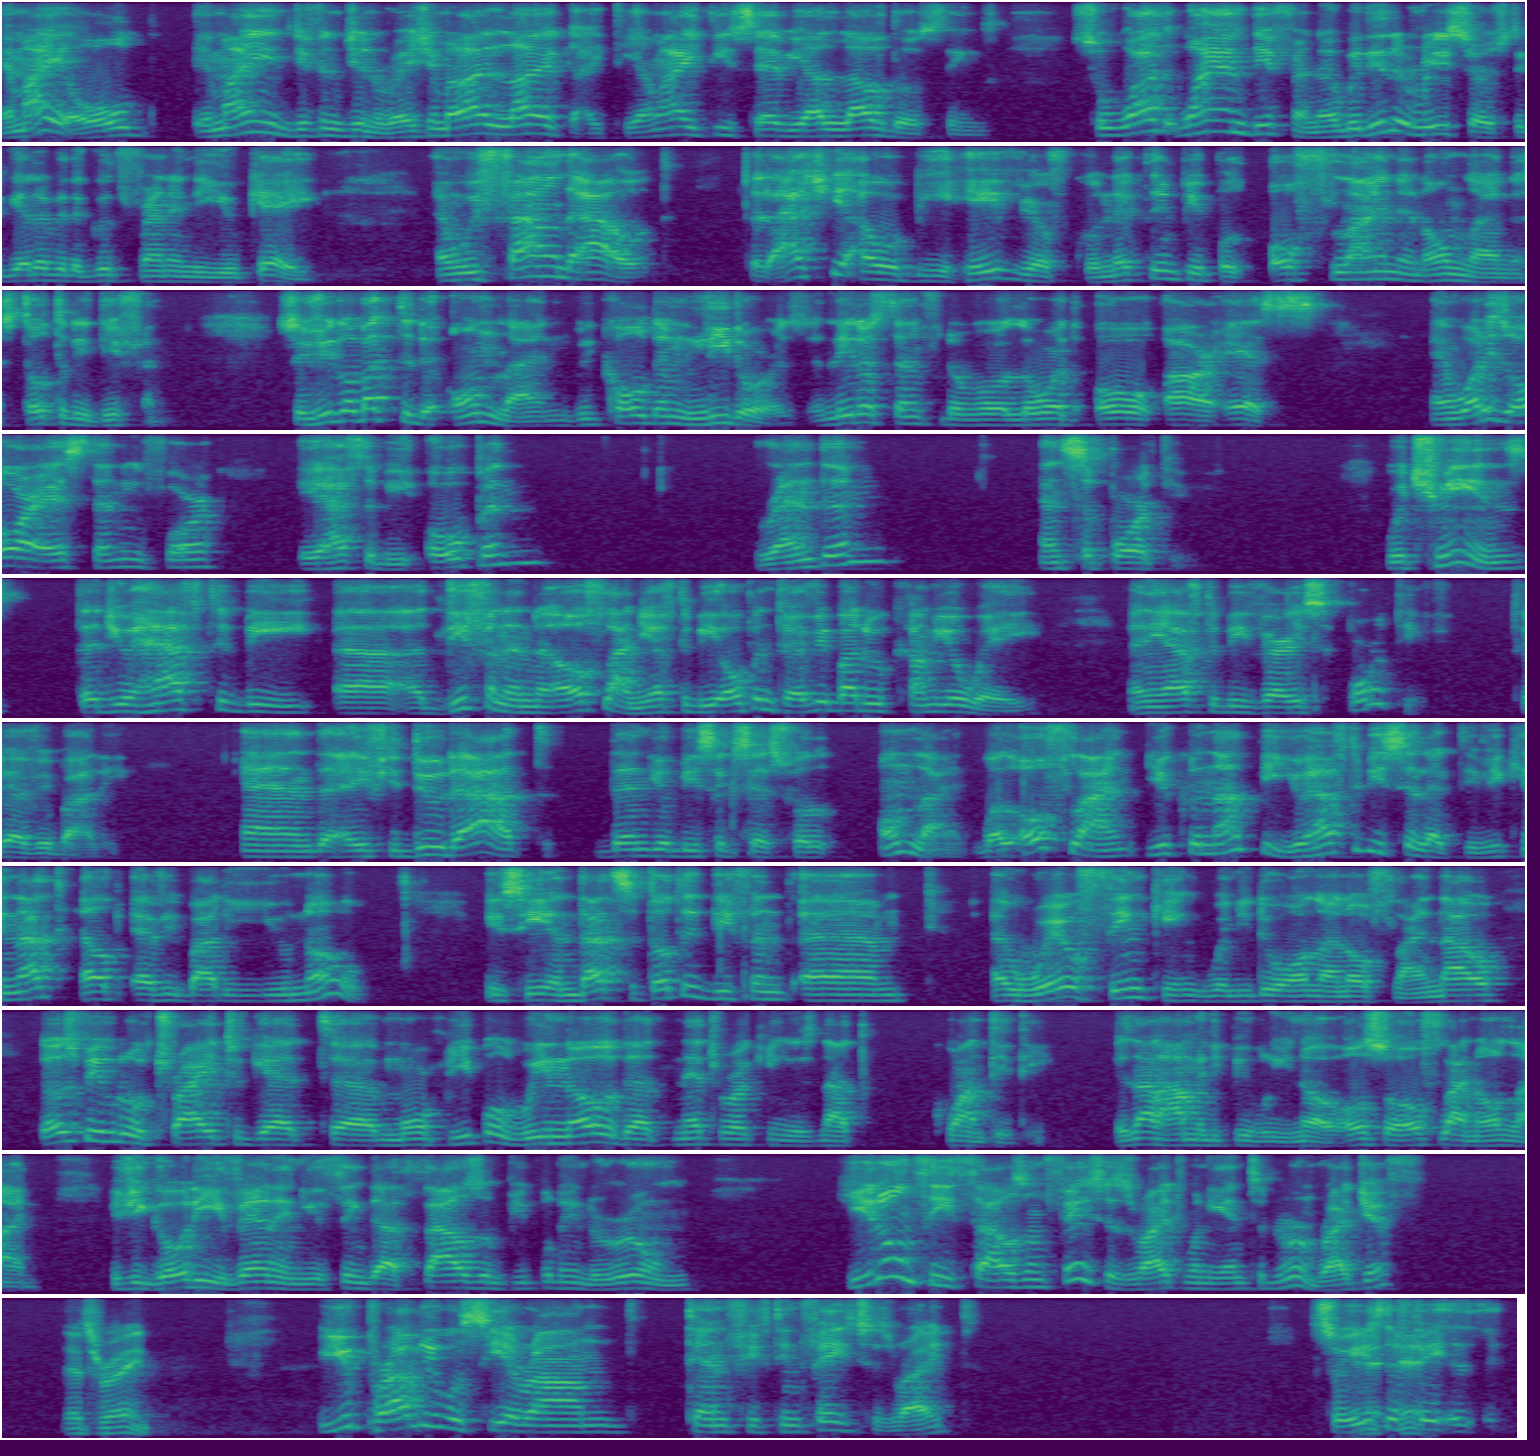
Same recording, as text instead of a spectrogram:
Am I old? Am I in a different generation? But I like IT. I'm IT savvy. I love those things. So what, why I'm different? And we did a research together with a good friend in the UK, and we found out that actually our behavior of connecting people offline and online is totally different. So if you go back to the online, we call them leaders, and leaders stand for the word ORS. And what is ORS standing for? You have to be open, random, and supportive, which means that you have to be uh, different and offline. You have to be open to everybody who come your way, and you have to be very supportive to everybody. And if you do that, then you'll be successful online. Well, offline, you cannot be. You have to be selective. You cannot help everybody you know. You see, and that's a totally different um, a way of thinking when you do online offline. Now, those people who try to get uh, more people, we know that networking is not quantity. It's not how many people you know. Also, offline, online. If you go to the event and you think there are thousand people in the room, you don't see thousand faces, right, when you enter the room, right, Jeff? That's right. You probably will see around 10, 15 faces, right? So here's the face.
